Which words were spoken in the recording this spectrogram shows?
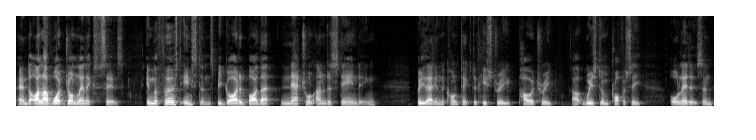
And I love what John Lennox says. In the first instance, be guided by the natural understanding, be that in the context of history, poetry, uh, wisdom, prophecy, or letters. And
